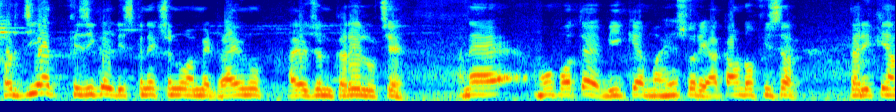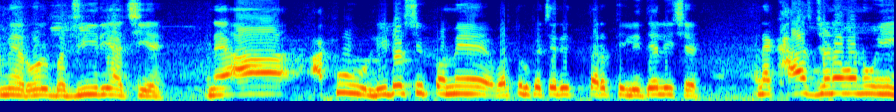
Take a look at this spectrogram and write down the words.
ફરજિયાત ફિઝિકલ ડિસ્કનેક્શનનું અમે ડ્રાઈવનું આયોજન કરેલું છે. અને હું પોતે બી કે મહેશ્વરી અકાઉન્ટ ઓફિસર તરીકે અમે રોલ ભજવી રહ્યા છીએ. અને આ આખું લીડરશિપ અમે વર્તુળ કચેરી તરફથી લીધેલી છે. અને ખાસ જણાવવાનું એ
